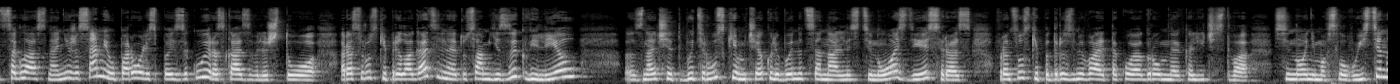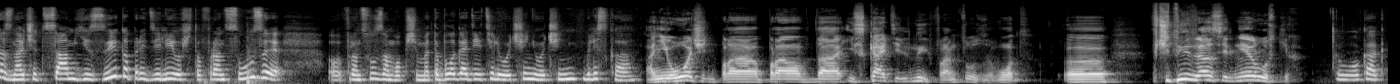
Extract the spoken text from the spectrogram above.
Согласна. Они же сами упоролись по языку и рассказывали, что раз русский прилагательный, то сам язык велел значит, быть русским человеку любой национальности. Ну а здесь, раз французский подразумевает такое огромное количество синонимов слова «истина», значит, сам язык определил, что французы э, французам, в общем, это благодетель очень-очень близка. Они очень правдоискательны, французы, вот. Э, в четыре раза сильнее русских. О, как.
